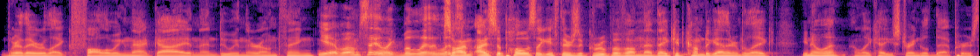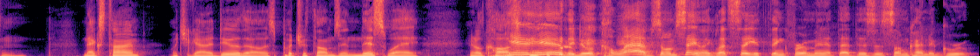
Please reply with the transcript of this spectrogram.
where they were like following that guy and then doing their own thing. yeah, but I'm saying like, but let, us So I'm, I suppose like if there's a group of them that they could come together and be like, you know what, I like how you strangled that person. Next time, what you got to do though is put your thumbs in this way. It'll cause yeah, yeah, they do a collab. So I'm saying, like, let's say you think for a minute that this is some kind of group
